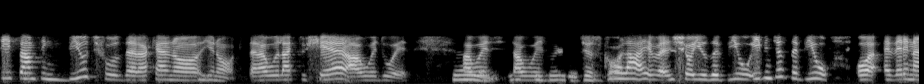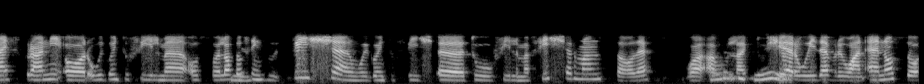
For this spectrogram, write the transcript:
see something beautiful that I cannot, you know, that I would like to share, I will do it. I would, I would just go live and show you the view, even just the view, or a very nice granny. Or we're going to film uh, also a lot yeah. of things with fish, and we're going to fish uh, to film a fisherman. So that's what I would like to share with everyone. And also,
